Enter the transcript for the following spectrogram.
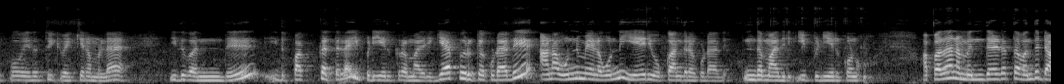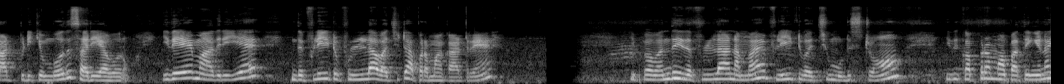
இப்போது இதை தூக்கி வைக்கிறோம்ல. இது வந்து இது பக்கத்தில் இப்படி இருக்கிற மாதிரி. கேப் இருக்கக்கூடாது. ஆனால் ஒன்று மேலே ஒன்று ஏறி உட்காந்துடக்கூடாது இந்த மாதிரி இப்படி இருக்கணும். அப்போ தான் நம்ம இந்த இடத்த வந்து டாட் பிடிக்கும்போது சரியாக வரும். இதே மாதிரியே இந்த ஃப்ளீட்டு ஃபுல்லாக வச்சுட்டு அப்புறமா காட்டுறேன். இப்போ வந்து இதை ஃபுல்லாக நம்ம ஃப்ளீட் வச்சு முடிச்சிட்டோம். இதுக்கப்புறமா பார்த்திங்கன்னா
